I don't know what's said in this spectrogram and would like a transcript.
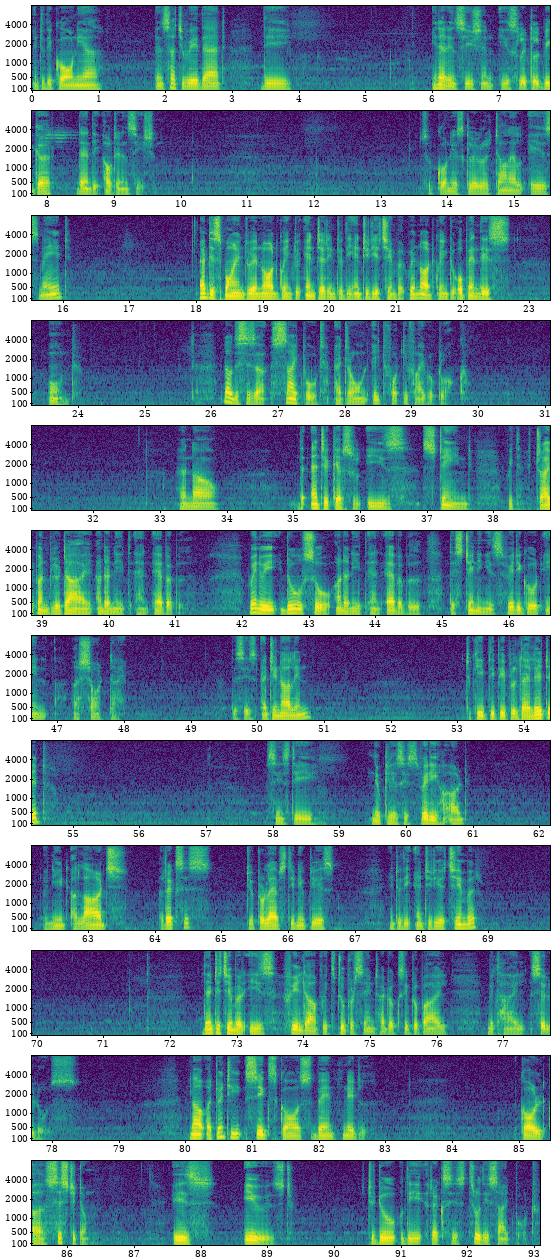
into the cornea in such a way that the inner incision is little bigger than the outer incision. So corneoscleral tunnel is made. At this point, we are not going to enter into the anterior chamber. We are not going to open this wound. Now this is a side port at around 8.45 o'clock. And now the anterior capsule is stained with trypan blue dye underneath an air bubble. When we do so underneath an air bubble, the staining is very good in a short time. This is adrenaline to keep the pupil dilated since the nucleus is very hard we need a large rhexis to prolapse the nucleus into the anterior chamber. The anterior chamber is filled up with 2% hydroxypropyl methyl cellulose. Now a 26 gauge bent needle called a cystitome is used to do the rhexis through the side port.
